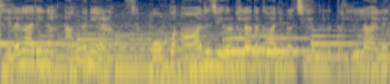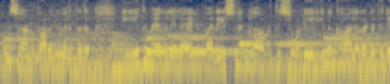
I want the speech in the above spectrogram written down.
ചില കാര്യങ്ങൾ അങ്ങനെയാണ്. മുമ്പ് ആരും ചെയ്തിട്ടില്ലാത്ത കാര്യങ്ങൾ ചെയ്യുന്നതിൽ ത്രില്ലിലായതിനെ കുറിച്ചാണ് പറഞ്ഞു വരുന്നത്. ഏത് മേഖലയിലായാലും പരീക്ഷണങ്ങൾ ആവർത്തിച്ചുകൊണ്ടേയിരിക്കുന്ന കാലഘട്ടത്തിന്റെ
